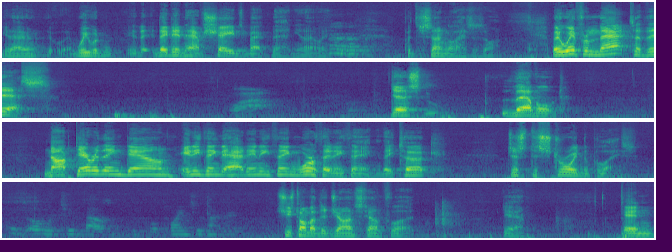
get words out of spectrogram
You know, we would, they didn't have shades back then, you know, put the sunglasses on. But it went from that to this. Wow. just leveled, knocked everything down, anything that had anything worth anything, they took, just destroyed the place. Two thousand people, twenty-two hundred. She's talking about the Johnstown flood. Yeah. And,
